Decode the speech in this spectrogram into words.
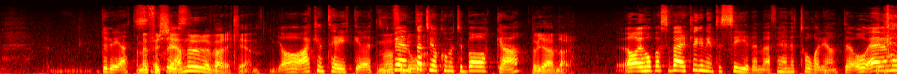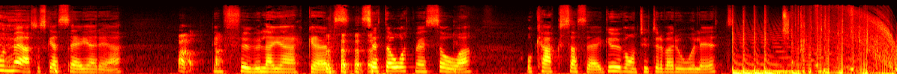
du vet. Ja, men förtjänar du det verkligen? Ja, I can take it. Vänta då? till jag kommer tillbaka. Då jävlar. Ja, jag hoppas verkligen inte Siv är med, för henne tål jag inte. Och även hon med så ska jag säga det. Din fula jäkel. Sätta åt mig så. Och kaxa sig. Gud vad hon tyckte det var roligt.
